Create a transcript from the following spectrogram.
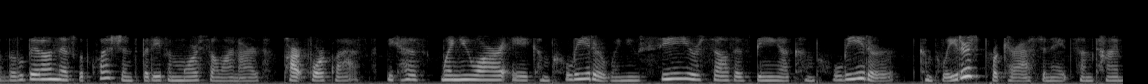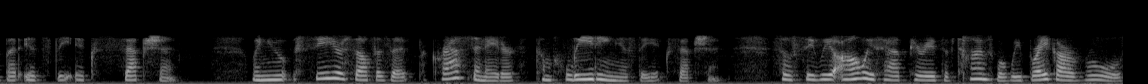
a little bit on this with questions, but even more so on our part four class. Because when you are a completer, when you see yourself as being a completer, completers procrastinate sometimes, but it's the exception. When you see yourself as a procrastinator, completing is the exception. So, see, we always have periods of times where we break our rules,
